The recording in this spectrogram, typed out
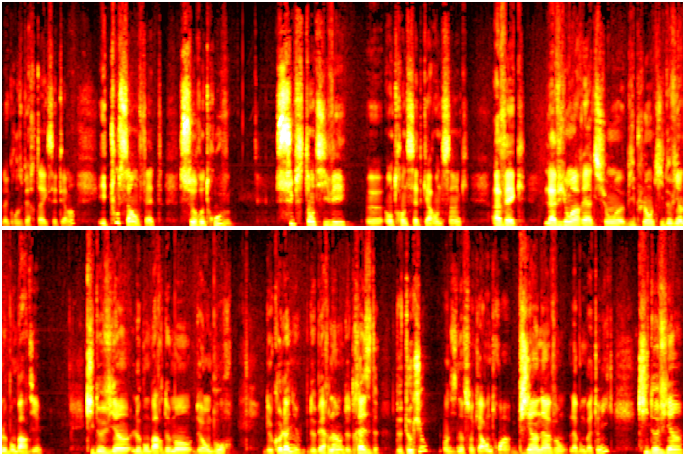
la grosse Bertha, etc. Et tout ça, en fait, se retrouve substantivé euh, en 37-45 avec l'avion à réaction euh, biplan qui devient le bombardier, qui devient le bombardement de Hambourg, de Cologne, de Berlin, de Dresde, de Tokyo, en 1943, bien avant la bombe atomique, qui devient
